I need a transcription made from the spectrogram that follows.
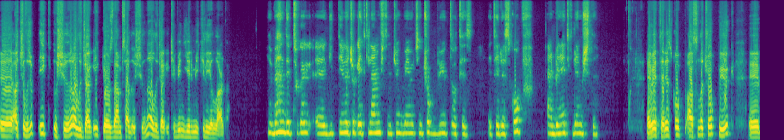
e, açılıp ilk ışığı alacak, ilk gözlemsel ışığını alacak 2022'li yıllarda. Ben de TUK'a e, gittiğimde çok etkilenmiştim. Çünkü benim için çok büyüktü o tez, e, teleskop. Yani beni etkilemişti. Evet teleskop aslında çok büyük. Ee,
